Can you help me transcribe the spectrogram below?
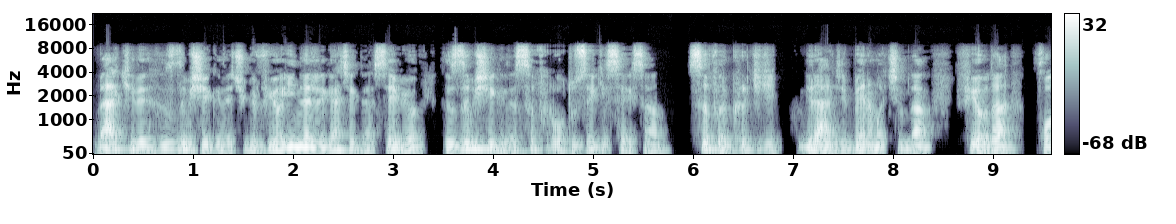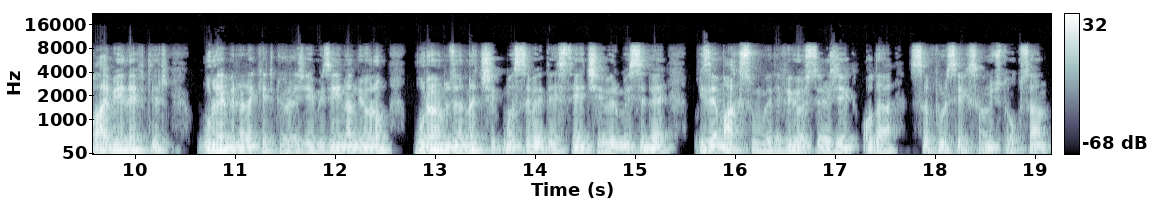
belki de hızlı bir şekilde çünkü FIO iğneleri gerçekten seviyor. Hızlı bir şekilde 0.3880 0.42 direnci benim açımdan FIO'da kolay bir hedeftir. Buraya bir hareket göreceğimize inanıyorum. Buranın üzerine çıkması ve desteğe çevirmesi de bize maksimum hedefi gösterecek. O da 0.8390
